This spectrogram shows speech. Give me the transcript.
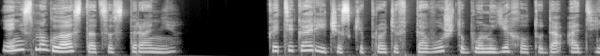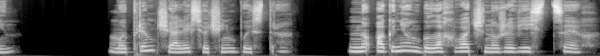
я не смогла остаться в стороне категорически против того, чтобы он ехал туда один. Мы примчались очень быстро. Но огнем был охвачен уже весь цех.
